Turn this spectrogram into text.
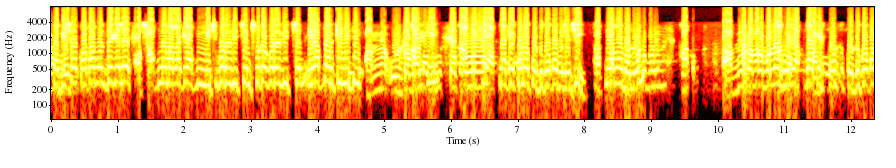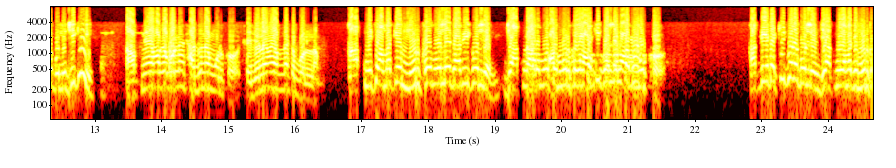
একটা বিষয় কথা বলতে গেলে স্বপ্নমালাকে আপনি নিচু করে দিচ্ছেন ছোট করে দিচ্ছেন এ আপনার কি নীতি? আপনি উল্টো আমি কি আমি কি আপনাকে কোনো কটু কথা বলেছি? আপনি আমায় বলুন। আপনি তো আমাকে বললেন আপনাকে কোনো কটু কথা বলেছি কি? আপনি আমাকে বললেন সাধু না মূর্খ সেই জন্য আমি আপনাকে বললাম। আপনি তো আমাকে মূর্খ বলে দাবি করলেন যে আপনার মতো আপনি মূর্খ এটা কি করলেন মূর্খ। আপনি এটা কি করে বললেন যে আপনি আমাকে মূর্খ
